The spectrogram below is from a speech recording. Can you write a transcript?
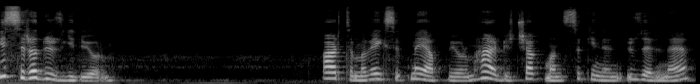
bir sıra düz gidiyorum artırma ve eksiltme yapmıyorum. Her bir çakmanın sık iğnenin üzerine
